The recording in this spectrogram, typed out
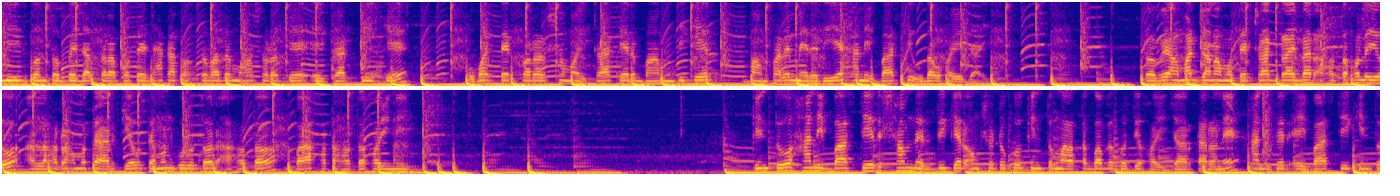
নিজ গন্তব্যে যাত্রা পথে ঢাকা কক্সবাজার মহাসড়কে এই ট্রাকটিকে ওভারটেক করার সময় ট্রাকের বাম দিকের বাম্পারে মেরে দিয়ে হানি বাসটি উদাও হয়ে যায়। তবে আমার জানা মতে ট্রাক ড্রাইভার আহত হলেও আল্লাহর রহমতে আর কেউ তেমন গুরুতর আহত বা হতাহত হয়নি। কিন্তু হানিফ বাসটির সামনের দিকের অংশটুকু কিন্তু মারাত্মকভাবে ক্ষতি হয়, যার কারণে হানিফের এই বাসটি কিন্তু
